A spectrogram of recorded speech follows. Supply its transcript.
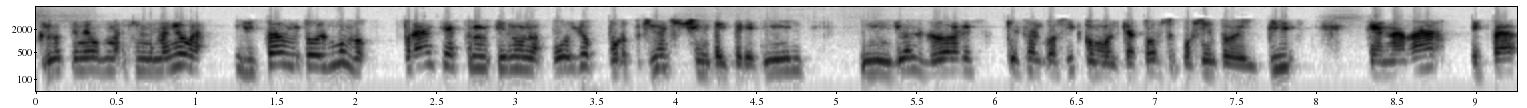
porque no tenemos margen de maniobra. Y está en todo el mundo. Francia también tiene un apoyo por 383 mil millones de dólares, que es algo así como el 14% del PIB. Canadá está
